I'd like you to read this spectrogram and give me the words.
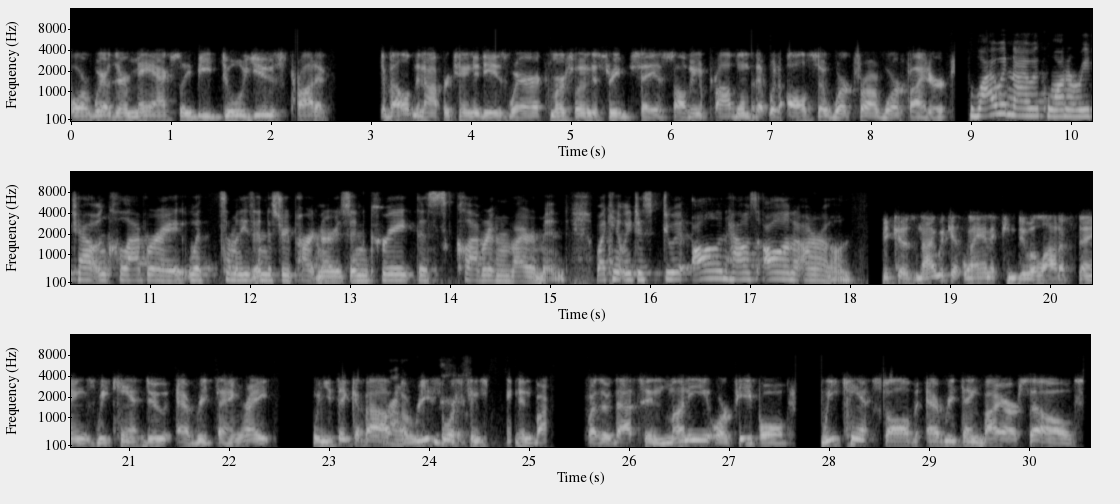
or where there may actually be dual use product development opportunities where a commercial industry, say, is solving a problem that would also work for our warfighter. Why would NIWC want to reach out and collaborate with some of these industry partners and create this collaborative environment? Why can't we just do it all in house, all on our own? Because NIWC Atlantic can do a lot of things. We can't do everything, right? When you think about right. a resource constrained environment, whether that's in money or people, we can't solve everything by ourselves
